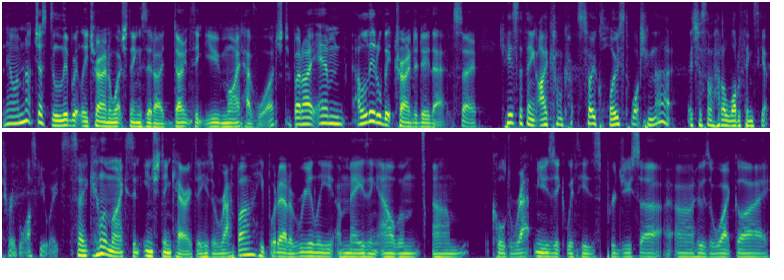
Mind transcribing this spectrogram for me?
Now, I'm not just deliberately trying to watch things that I don't think you might have watched, but I am a little bit trying to do that. So, Here's the thing I come so close to watching that. It's just I've had a lot of things to get through the last few weeks. So Killer Mike's an interesting character. He's a rapper. He put out a really amazing album um, called Rap Music with his producer, uh, who is a white guy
